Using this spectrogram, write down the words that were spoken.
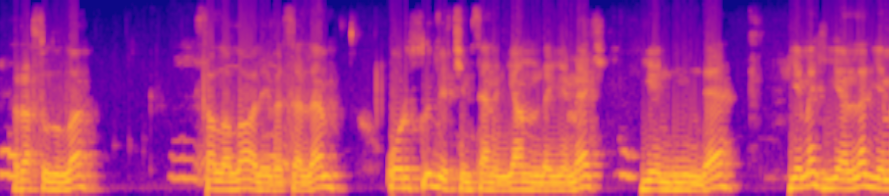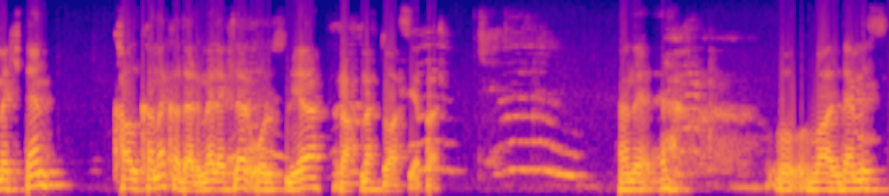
Resulullah sallallahu aleyhi ve sellem oruçlu bir kimsenin yanında yemek yendiğinde yemek yiyenler yemekten kalkana kadar melekler oruçluya rahmet duası yapar. Hani o validemiz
